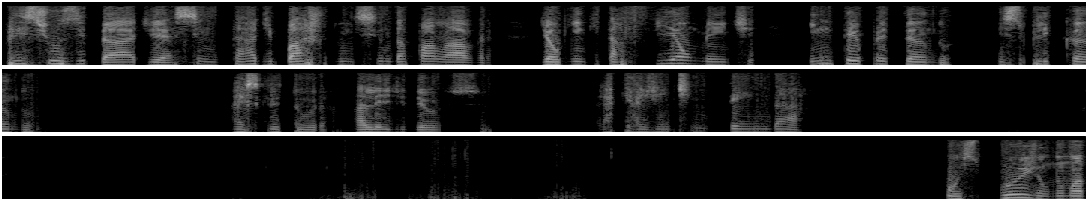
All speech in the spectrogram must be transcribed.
preciosidade é sentar debaixo do ensino da palavra de alguém que está fielmente interpretando, explicando a Escritura, a lei de Deus, para que a gente entenda. O Spurgeon, numa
